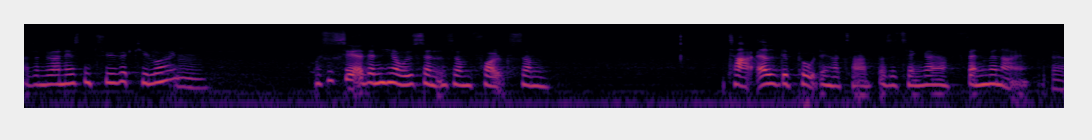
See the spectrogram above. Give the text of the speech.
Altså, det var næsten 20 kilo, ikke? Mm. Og så ser jeg den her udsendelse om folk, som tager alt det på, det har tabt. Og så tænker jeg, fandme nej, Ja.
